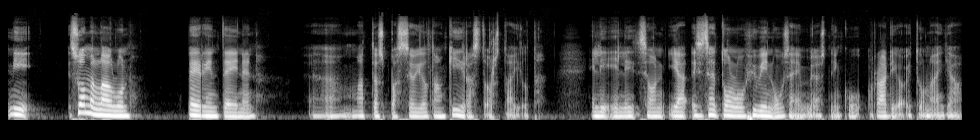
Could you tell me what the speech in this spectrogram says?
niin Suomen laulun perinteinen äh, Matteus Passio-ilta on kiirastorstai-ilta. Eli, eli se on, ja siis se on tullut hyvin usein myös niin kuin radioituna. Ja,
